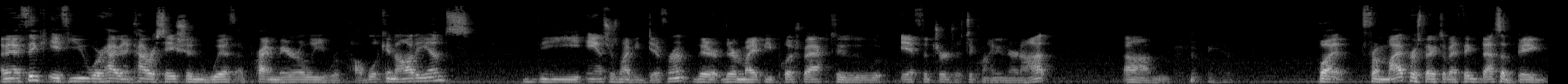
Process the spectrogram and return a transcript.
I mean, I think if you were having a conversation with a primarily Republican audience, the answers might be different. There, there might be pushback to if the church is declining or not. Um, but from my perspective, I think that's a big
